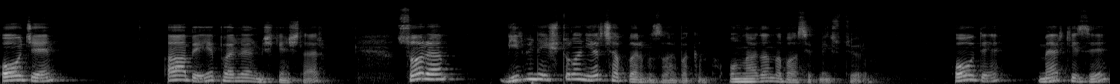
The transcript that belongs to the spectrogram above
OC AB'ye paralelmiş gençler. Sonra birbirine eşit olan yarıçaplarımız var bakın. Onlardan da bahsetmek istiyorum. OD merkezi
